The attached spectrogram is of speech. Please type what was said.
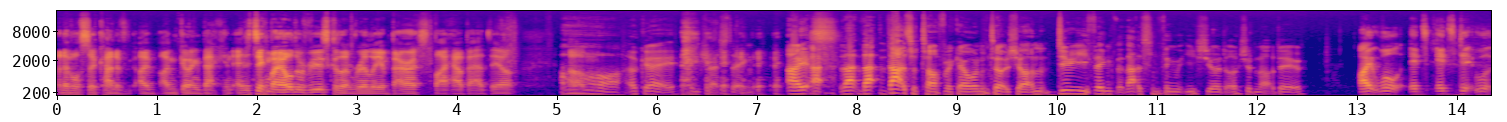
And I've also kind of I, I'm going back and editing my old reviews because I'm really embarrassed by how bad they are. Oh, okay, interesting. I, I that that that's a topic I want to touch on. Do you think that that's something that you should or should not do? I well, it's it's di- well,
